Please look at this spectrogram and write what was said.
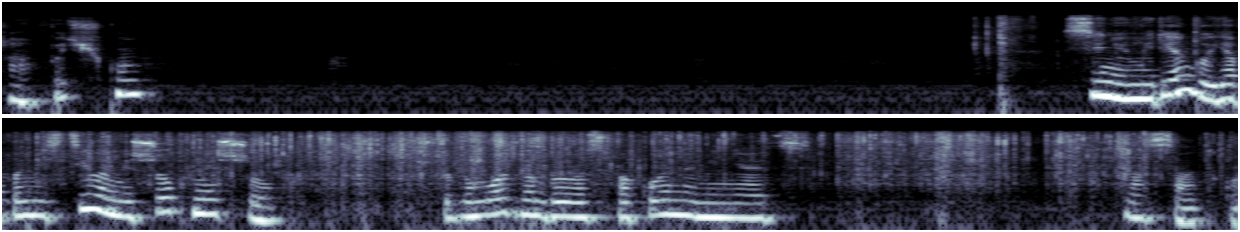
шапочку. Синюю меренгу я поместила мешок в мешок, чтобы можно было спокойно менять насадку.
